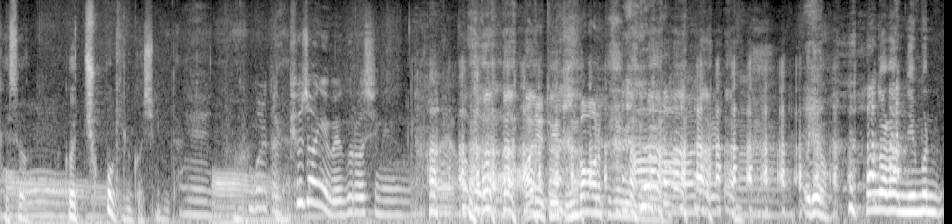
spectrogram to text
그래서 그 축복인 것입니다. 예. 어. 네, 표정이 왜 그러시는 거예요? 아니 되게 동감하는 표정이었는데 아. 우리 홍가람님은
